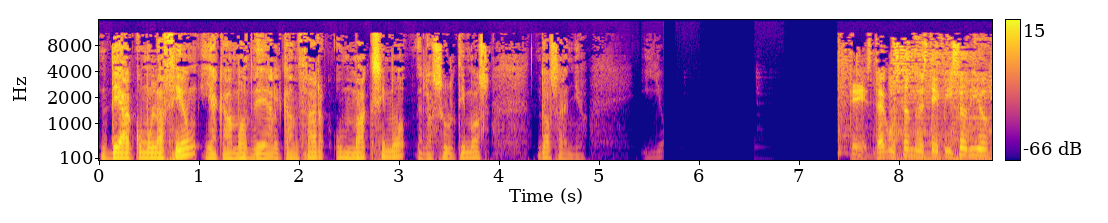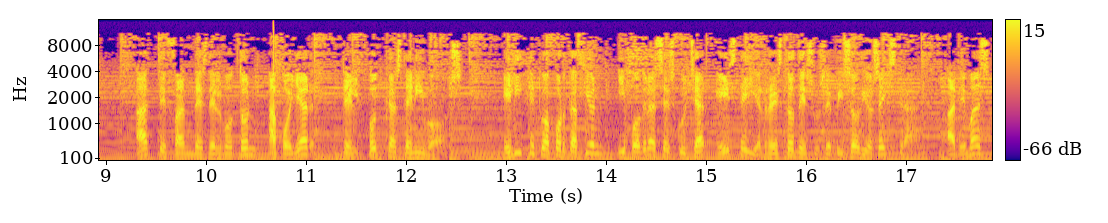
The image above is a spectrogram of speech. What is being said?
de acumulación y acabamos de alcanzar un máximo de los últimos dos años. ¿Te está gustando este episodio? Hazte fan desde el botón apoyar del podcast de Nivos. Elige tu aportación y podrás escuchar este y el resto de sus episodios extra. Además,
